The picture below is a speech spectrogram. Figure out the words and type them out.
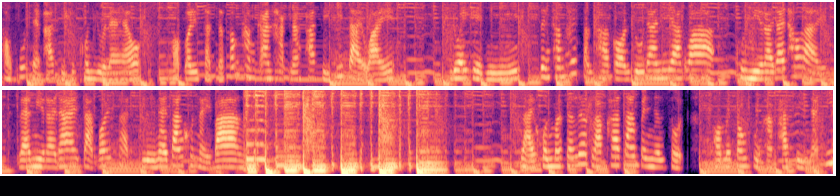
ของผู้เสียภาษีทุกคนอยู่แล้ว เพราะบริษัทจะต้องทำการหักน้าภาษีที่จ่ายไว้ ด้วยเหตุนี้จึงทำให้สรรพากรรู้ได้ไม่ยากว่า คุณมีรายได้เท่าไหร่ และมีรายได้จากบริษัทหรือนายจ้างคนไหนบ้างหลายคนมักจะเลือกรับค่าจ้างเป็นเงินสด เพราะไม่ต้องถูกหักภาษีหน้าที่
